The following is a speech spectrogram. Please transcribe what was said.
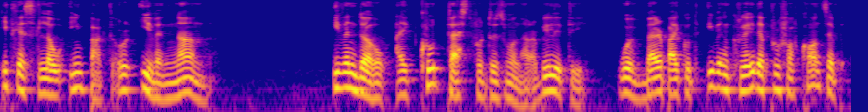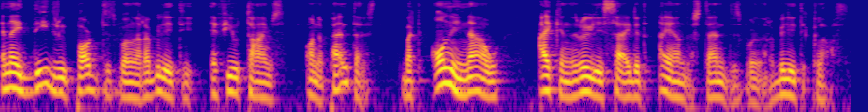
it has low impact or even none. Even though I could test for this vulnerability, with Burp I could even create a proof of concept and I did report this vulnerability a few times on a pen test, but only now I can really say that I understand this vulnerability class.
